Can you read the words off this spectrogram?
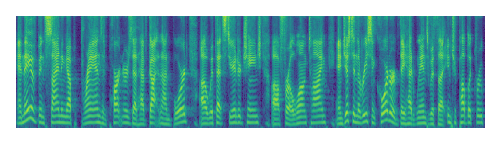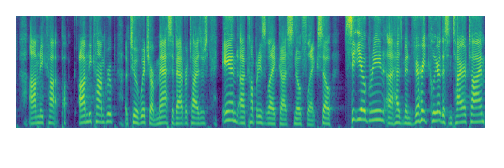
And they have been signing up brands and partners that have gotten on board uh, with that standard change uh, for a long time. And just in the recent quarter, they had wins with uh, Interpublic Group, Omnicom, Omnicom Group, uh, two of which are massive advertisers, and uh, companies like uh, Snowflake. So CEO Green uh, has been very clear this entire time.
